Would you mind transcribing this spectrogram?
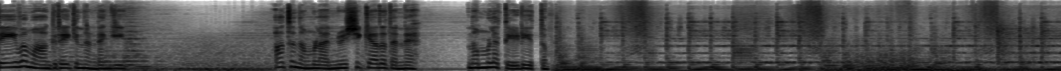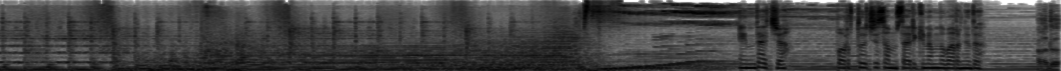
ദൈവം ആഗ്രഹിക്കുന്നുണ്ടെങ്കിൽ അത് നമ്മൾ അന്വേഷിക്കാതെ തന്നെ നമ്മളെ തേടിയെത്തും. എന്താച്ചാ പുറത്തു വെച്ച് സംസാരിക്കണം എന്ന് പറഞ്ഞത്. അത്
